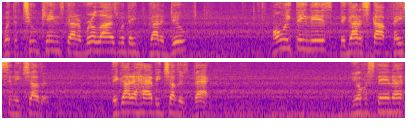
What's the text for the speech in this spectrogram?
what the two kings got to realize what they got to do. Only thing is, they got to stop facing each other. They got to have each other's back. You understand that?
